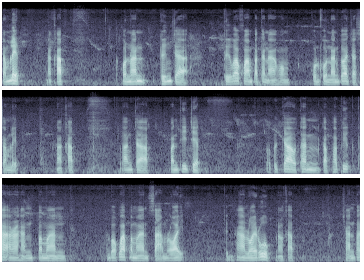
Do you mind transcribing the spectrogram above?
สำเร็จนะครับ คนนั้นถึงจะถือว่าความปรารถนาของคนคนนั้นก็จะสำเร็จนะครับ หลังจากวันที่เจ็ดพระพุทธเจ้าท่านกับพระพิพระอรหันต์ประมาณ บอกว่าประมาณ300 ถึง 500 รูปนะครับฉันพั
